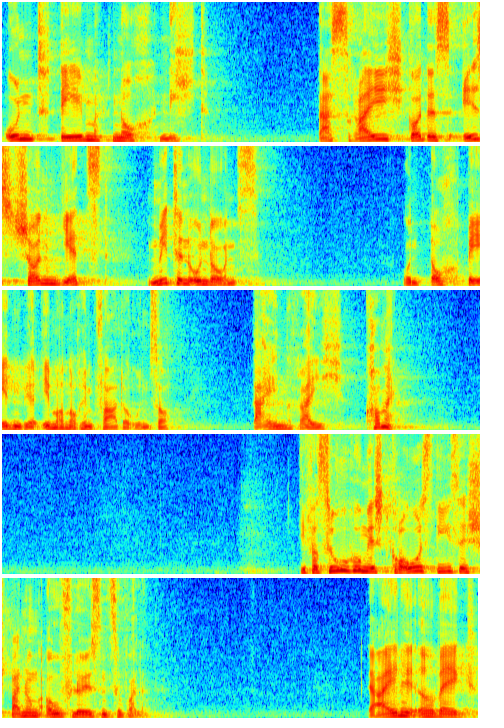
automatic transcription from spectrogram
und dem noch nicht. Das Reich Gottes ist schon jetzt mitten unter uns. Und doch beten wir immer noch im Vater unser, dein Reich komme. Die Versuchung ist groß, diese Spannung auflösen zu wollen. Der eine Irrweg,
